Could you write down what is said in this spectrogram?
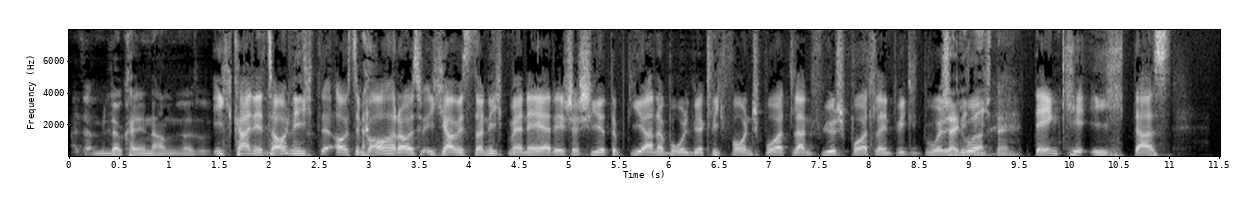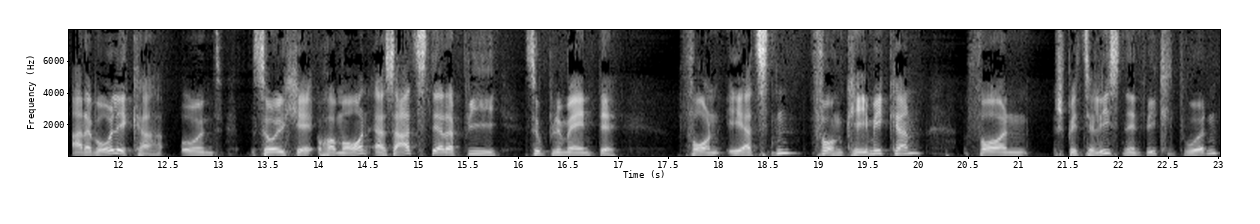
Also, ich will keine Namen. Also ich kann jetzt auch nicht aus dem Bauch heraus, ich habe jetzt da nicht mehr näher recherchiert, ob die Anabol wirklich von Sportlern für Sportler entwickelt wurde. Nur nicht, nein. denke ich, dass Anabolika und solche Hormonersatztherapie-Supplemente von Ärzten, von Chemikern, von Spezialisten entwickelt wurden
